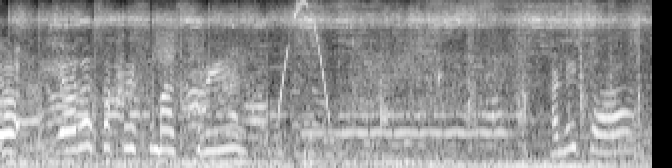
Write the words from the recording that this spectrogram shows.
Yara sa Christmas tree. Halika.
